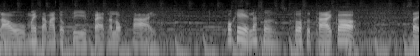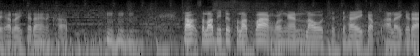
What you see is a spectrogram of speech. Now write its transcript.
เราไม่สามารถโจมตีแฝดนรกตาย โอเค และส่วนตัวสุดท้ายก็ใส่อะไรก็ได้นะครับชาสล็อตนี้เป็นสล็อตว่างว่างั้นเราจะใช้กับอะไรก็ได้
